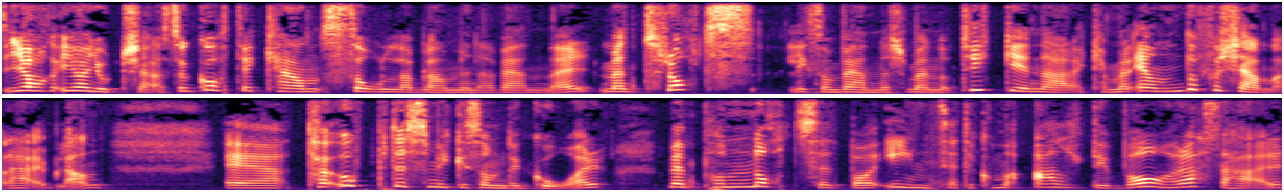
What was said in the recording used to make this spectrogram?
jag, jag har gjort så här, så gott jag kan sålla bland mina vänner. Men trots liksom, vänner som ändå tycker är nära kan man ändå få känna det här ibland. Uh, ta upp det så mycket som det går. Men på något sätt bara inse att det kommer alltid vara så här.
